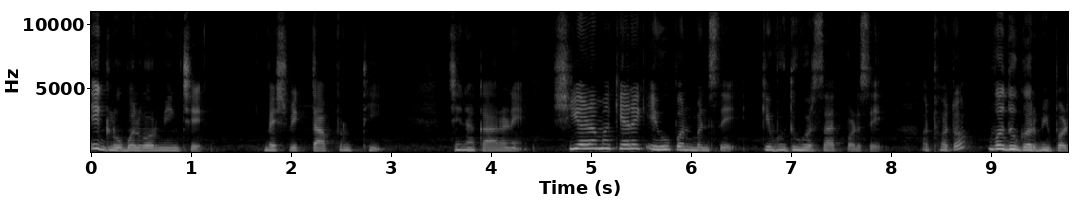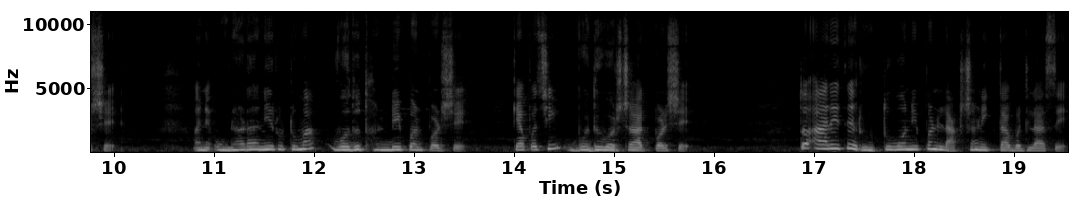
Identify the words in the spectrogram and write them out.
એ ગ્લોબલ વોર્મિંગ છે. વૈશ્વિક તાપવૃદ્ધિ જેના કારણે શિયાળામાં ક્યારેક એવું પણ બનશે કે વધુ વરસાદ પડશે અથવા તો વધુ ગરમી પડશે અને ઉનાળાની ઋતુમાં વધુ ઠંડી પણ પડશે કે પછી વધુ વરસાદ પડશે. તો આ રીતે ઋતુઓની પણ લાક્ષણિકતા બદલાશે.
